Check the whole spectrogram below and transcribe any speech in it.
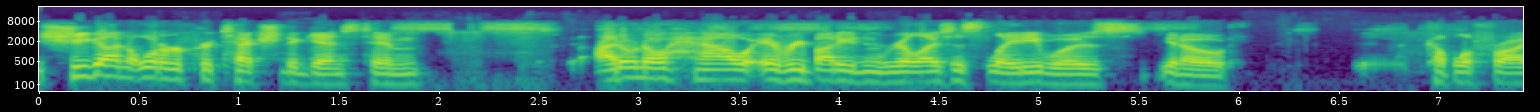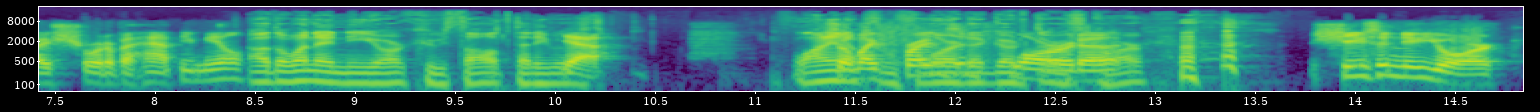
she got an order of protection against him. I don't know how everybody didn't realize this lady was, you know, a couple of fries short of a Happy Meal. oh the one in new york who thought that he was Yeah. flying So my from friend's florida in to to Florida. a she's in New York.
